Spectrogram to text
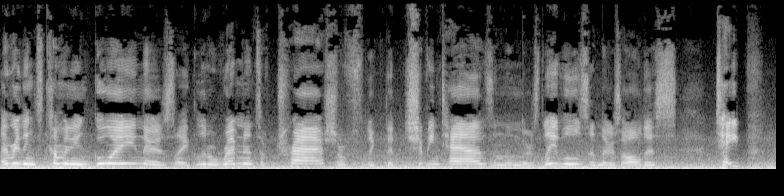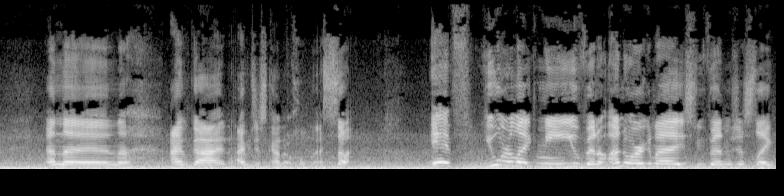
everything's coming and going. There's like little remnants of trash of like the shipping tabs, and then there's labels, and there's all this tape, and then I've got I've just got a whole mess. So if you are like me, you've been unorganized, you've been just like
